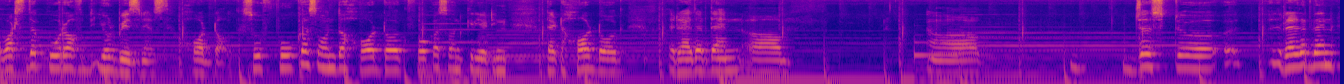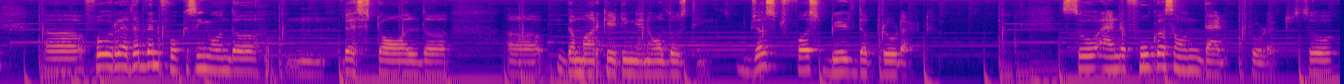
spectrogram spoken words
what's the core of your business? Hot dog. So focus on the hot dog. Focus on creating that hot dog rather than uh, uh, just uh, rather than uh, for rather than focusing on the um, the stall the uh, the marketing and all those things. Just first build the product so and focus on that product. So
